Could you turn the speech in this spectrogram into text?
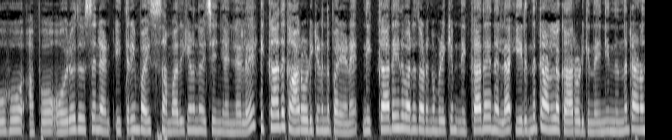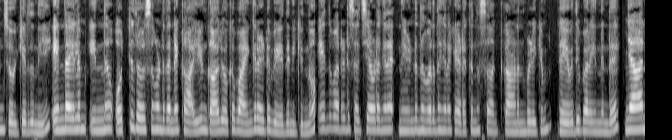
ഓഹോ അപ്പോ ഓരോ ദിവസം ഇത്രയും പൈസ സമ്പാദിക്കണം എന്ന് വെച്ച് കഴിഞ്ഞാൽ നിക്കാതെ കാർ ഓടിക്കണം എന്ന് പറയണേ. നിക്കാതെ എന്ന് പറഞ്ഞ് തുടങ്ങുമ്പോഴേക്കും നിക്കാതെ എന്നല്ല ഇരുന്നിട്ടാണല്ലോ കാർ ഓടിക്കുന്നത്. ഇനി നിന്നിട്ടാണോ എന്ന് ചോദിക്കരുത് നീ. എന്തായാലും ഇന്ന് ഒറ്റ ദിവസം കൊണ്ട് തന്നെ കായും കാലും ഒക്കെ ഭയങ്കരമായിട്ട് വേദനിക്കുന്നു എന്ന് പറഞ്ഞിട്ട് സച്ചി അവിടെ ഇങ്ങനെ നീണ്ടു നിവർന്ന് ഇങ്ങനെ കിടക്കുന്ന കാണുമ്പോഴേക്കും രേവതി പറയുന്നുണ്ട് ഞാൻ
